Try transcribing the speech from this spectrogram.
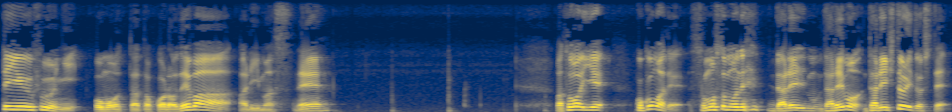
ていう風に思ったところではありますね。まあ、とはいえ、ここまでそもそもね、誰も、誰も、誰一人として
